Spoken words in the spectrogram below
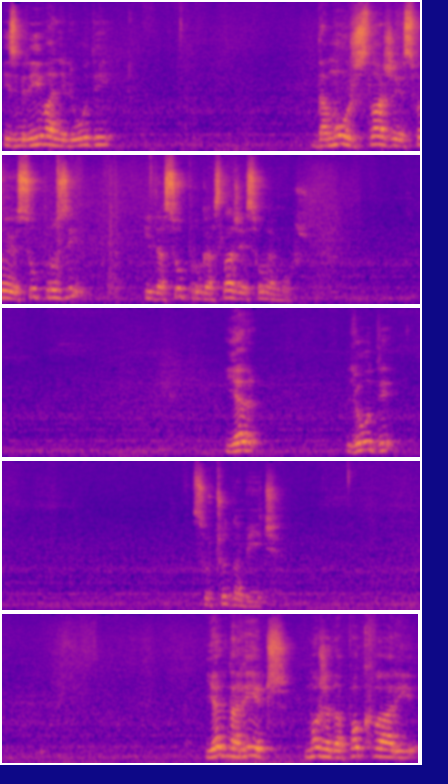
Izmirivanje ljudi, da muž slaže svojoj supruzi i da supruga slaže svome mužu. Jer ljudi su čudno biće. Jedna riječ može da pokvari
